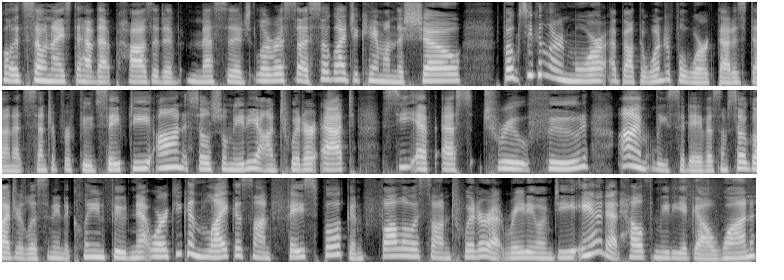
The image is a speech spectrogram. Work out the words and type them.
Well, it's so nice to have that positive message. Larissa, so glad you came on the show. Folks, you can learn more about the wonderful work that is done at Center for Food Safety on social media on Twitter at CFS True Food. I'm Lisa Davis. I'm so glad you're listening to Clean Food Network. You can like us on Facebook and follow us on Twitter at Radio MD and at Health Media Gal 1.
